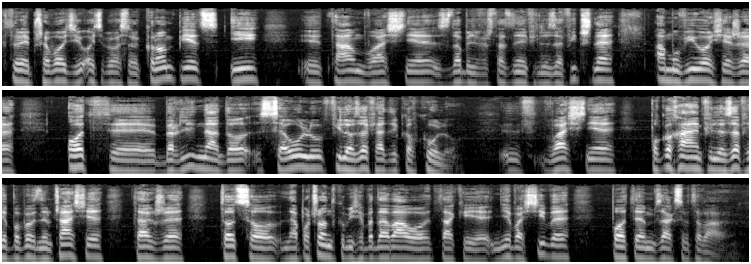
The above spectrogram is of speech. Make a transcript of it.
której przewodził ojciec profesor Krąpiec i y, tam właśnie zdobyć wykształcenie filozoficzne, a mówiło się, że od e, Berlina do Seulu filozofia tylko w kulu. Właśnie pokochałem filozofię po pewnym czasie, także to, co na początku mi się wydawało takie niewłaściwe, potem zaakceptowałem.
